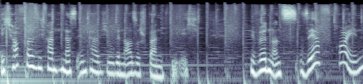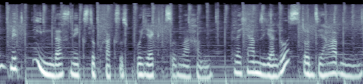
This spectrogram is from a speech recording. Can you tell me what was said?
Ich hoffe, Sie fanden das Interview genauso spannend wie ich. Wir würden uns sehr freuen, mit Ihnen das nächste Praxisprojekt zu machen. Vielleicht haben Sie ja Lust und Sie haben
